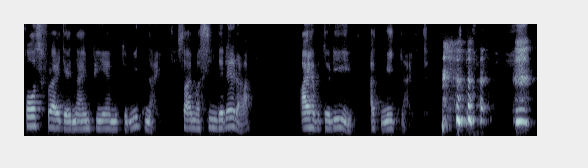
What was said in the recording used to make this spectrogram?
Fourth Friday, 9 p.m. to midnight. So I'm a Cinderella. I have to leave at midnight.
